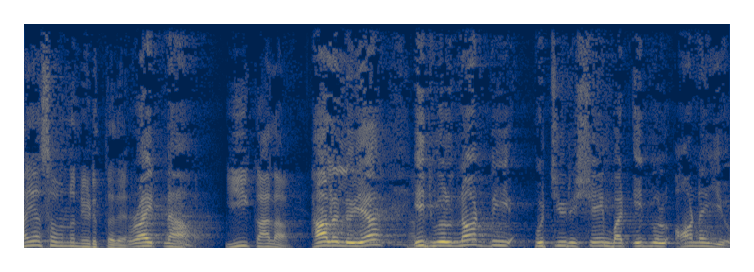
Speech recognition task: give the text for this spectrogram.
ಆಯಾಸವನ್ನು ನೀಡುತ್ತದೆ right now. ಈ ಕಾಲ Hallelujah. It will not be put you shame shame, but it will honor you.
